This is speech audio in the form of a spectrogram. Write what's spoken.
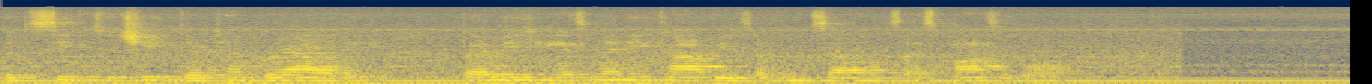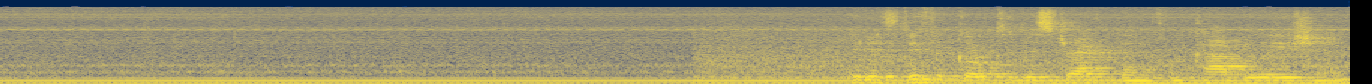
But seek to cheat their temporality by making as many copies of themselves as possible. It is difficult to distract them from copulation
